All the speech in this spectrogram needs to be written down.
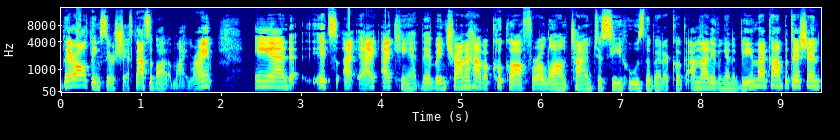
they're all thinks they're chef that's the bottom line right and it's I, I, I can't. They've been trying to have a cook off for a long time to see who's the better cook. I'm not even going to be in that competition.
